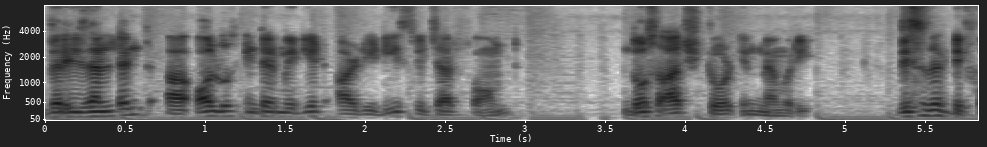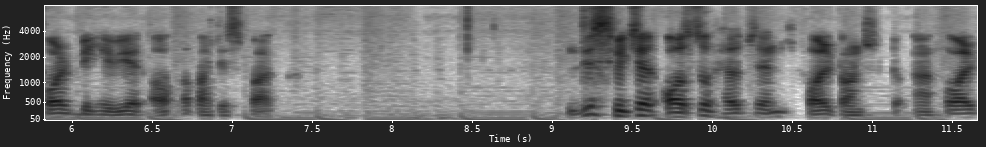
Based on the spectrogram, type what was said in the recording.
the resultant, uh, all those intermediate RDDs which are formed, those are stored in memory. This is the default behavior of Apache Spark. This feature also helps in fault, uh, fault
